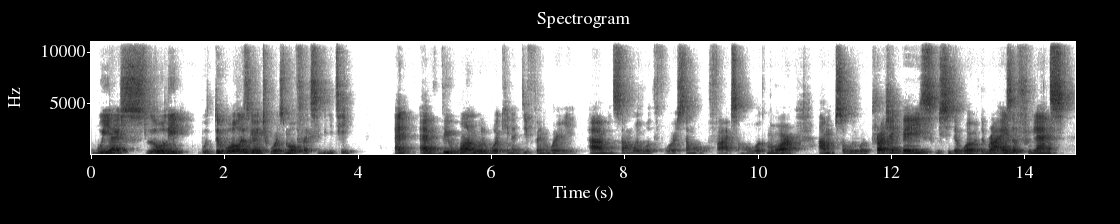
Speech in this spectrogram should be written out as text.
we are slowly, the world is going towards more flexibility and everyone will work in a different way. Um, and some will work four, some will work five, some will work more. Um, so we work project based. We see the the rise of freelance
